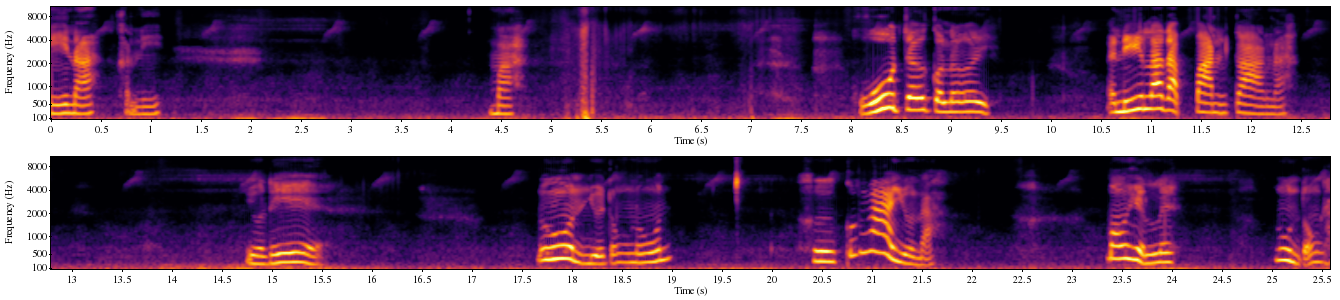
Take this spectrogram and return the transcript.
นี้นะ คันนี้ มาโหเจอก่อนเลย อันนี้ระดับปานกลางนะ อยู่ดินู่นอยู่ตรงนู้น คือก็ง่ายอยู่นะ มองเห็นเลย นู่นตรงธ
